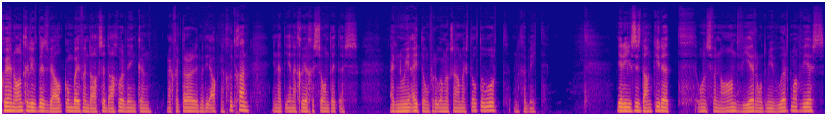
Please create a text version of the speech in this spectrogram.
Goeienaand geliefdes, welkom by vandag se dagoordenkings. Ek vertrou dat dit met u elkeen goed gaan en dat u in 'n goeie gesondheid is. Ek nooi uit om vir 'n oomblik saam met my stil te word in gebed. Here Jesus, dankie dat ons vanaand weer rondom u woord mag wees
